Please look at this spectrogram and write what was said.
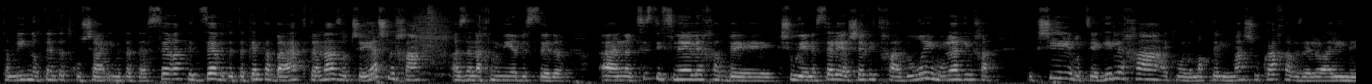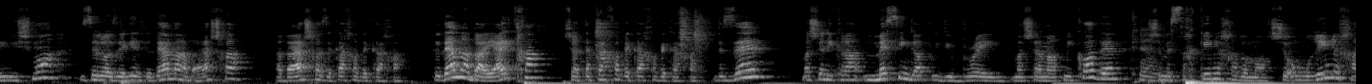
תמיד נותן את התחושה, אם אתה תעשה רק את זה ותתקן את הבעיה הקטנה הזאת שיש לך, אז אנחנו נהיה בסדר. הנרקסיסט יפנה אליך ב... כשהוא ינסה ליישב איתך הדורים, הוא לא יגיד לך, תקשיב, רציתי להגיד לך, אתמול אמרת לי משהו ככה וזה לא היה לי נעים לשמוע, זה לא, זה יגיד, אתה יודע מה הבעיה שלך? הבעיה שלך זה ככה וככה. אתה יודע מה הבעיה איתך? שאתה ככה וככה וככה. וזה מה שנקרא messing up with your brain, מה שאמרת מקודם, כן. שמשחקים לך במוח, שאומרים לך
